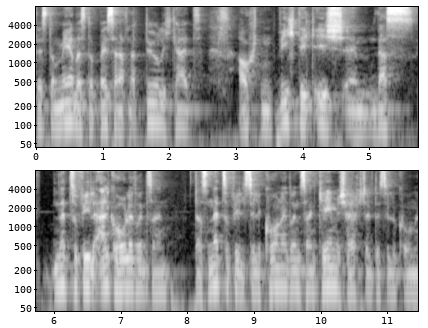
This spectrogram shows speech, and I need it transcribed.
desto mehr, desto besser auf Natürlichkeit achten. Wichtig ist, ähm, dass nicht zu viele Alkohole drin sind, dass nicht zu viel Silikone drin sind, chemisch hergestellte Silikone.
